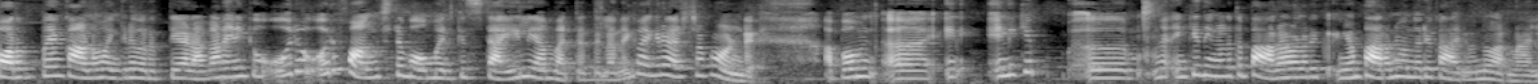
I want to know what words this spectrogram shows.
പുറത്ത് ഞാൻ കാണുമ്പോൾ ഭയങ്കര വൃത്തികേടാണ് കാരണം എനിക്ക് ഒരു ഒരു ഫങ്ഷന് പോകുമ്പോൾ എനിക്ക് സ്റ്റൈൽ ചെയ്യാൻ പറ്റത്തില്ല. എനിക്ക് ഭയങ്കര വിഷമമുണ്ട്. അപ്പം എനിക്ക് എനിക്ക് നിങ്ങളടുത്ത് പറയാനുള്ളൊരു ഞാൻ പറഞ്ഞു വന്നൊരു കാര്യം എന്ന് പറഞ്ഞാൽ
